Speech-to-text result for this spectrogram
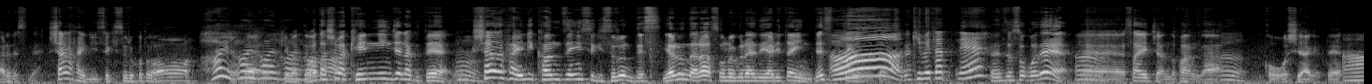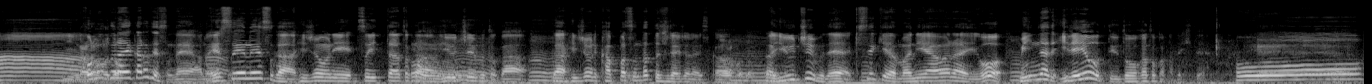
あれですね。上海に移籍することがはいはいはいはい決まってはい私は兼任じゃなくて、うん。上海に完全移籍するんです。やるならそのぐらいでやりたいんですっていうことあなんですね。あ決めたね。でそこで、うん。えー、サイちゃんのファンうん。がこう押し上げて、ああこのぐらいからですねあの、うん。SNS が非常に Twitter とかうん YouTube とかうんが非常に活発になった時代じゃないですか,、なるほど。だから YouTube で「奇跡は間に合わない」をみんなで入れようっていう動画とかができて。おお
